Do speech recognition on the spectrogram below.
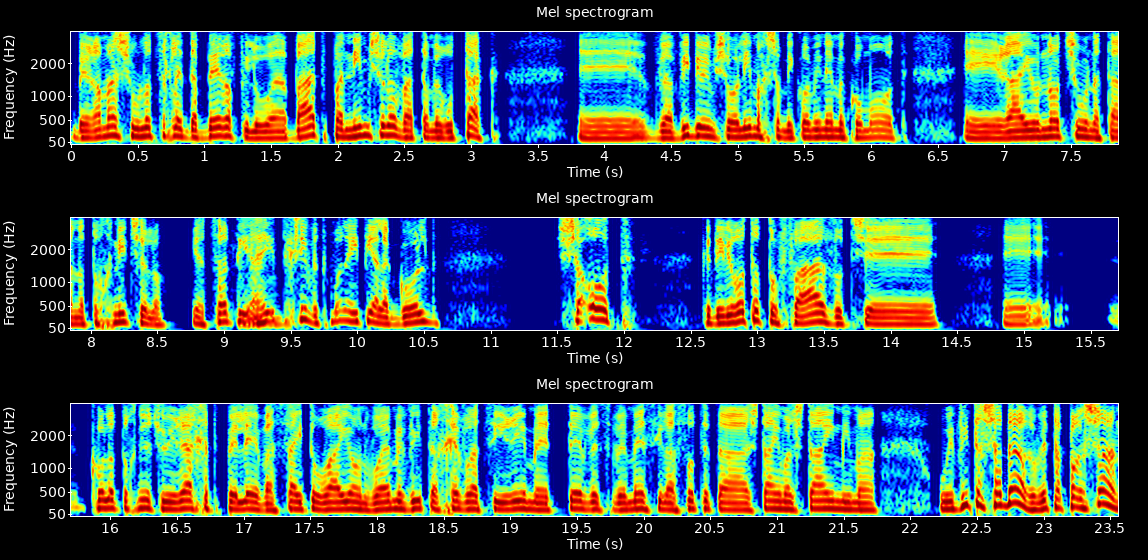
ברמה שהוא לא צריך לדבר אפילו, הבעת פנים שלו ואתה מרותק. אה, והווידאוים שעולים עכשיו מכל מיני מקומות, אה, רעיונות שהוא נתן, התוכנית שלו. יצאתי, Mhm. תקשיב, אתמול הייתי על הגולד שעות כדי לראות את התופעה הזאת ש... אה, כל התוכניות שהוא אירח את פלא ועשה איתו רעיון והוא היה מביא את החבר'ה הצעירים את טווס ומסי לעשות את השתיים על שתיים עם ה... הוא הביא את השדר ואת הפרשן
